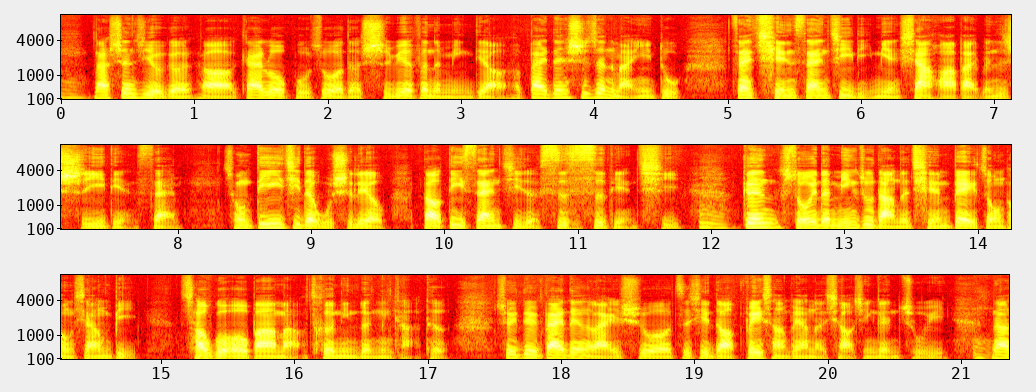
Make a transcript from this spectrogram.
嗯，那甚至有个呃盖洛普做的十月份的民调，拜登施政的满意度在前三季里面下滑百分之十一点三。从第一季的五十六到第三季的四十四点七，嗯，跟所谓的民主党的前辈总统相比，超过奥巴马、特林顿跟卡特，所以对拜登来说，这些都要非常非常的小心跟注意。那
